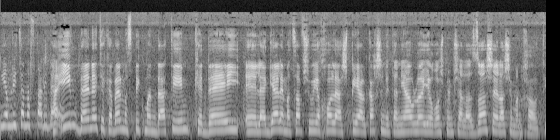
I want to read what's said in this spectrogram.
ימליץ על נפתלי בנט? האם בנט יקבל מספיק מנדטים כדי אה, להגיע למצב שהוא יכול להשפיע על כך שנתניהו לא יהיה ראש ממשלה? זו השאלה שמנחה אותי.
